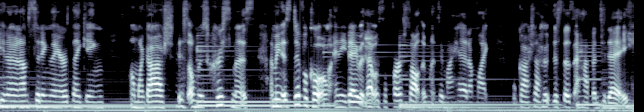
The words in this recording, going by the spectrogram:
you know, and I'm sitting there thinking, oh my gosh, it's almost Christmas. I mean, it's difficult on any day, but that was the first thought that went through my head. I'm like, well, gosh, I hope this doesn't happen today.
